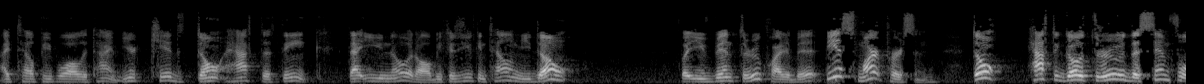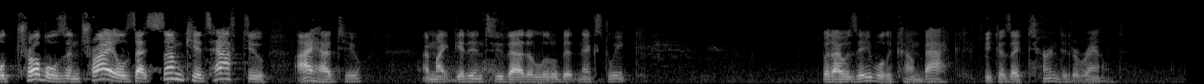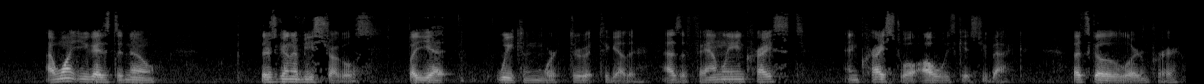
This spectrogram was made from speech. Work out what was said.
I tell people all the time your kids don't have to think that you know it all because you can tell them you don't, but you've been through quite a bit. Be a smart person. Don't have to go through the sinful troubles and trials that some kids have to. I had to. I might get into that a little bit next week. But I was able to come back because I turned it around. I want you guys to know there's going to be struggles, but yet we can work through it together as a family in Christ, and Christ will always get you back. Let's go to the Lord in prayer.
